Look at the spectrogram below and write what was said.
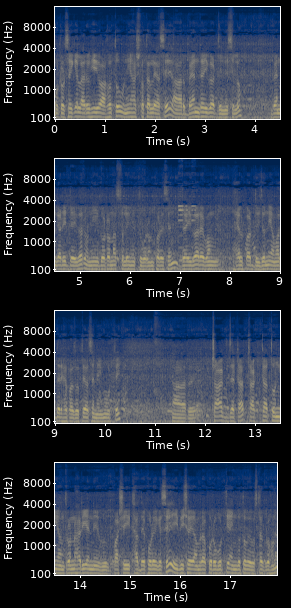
মোটর সাইকেল আরোহী আহত, উনি হাসপাতালে আছে। আর ভ্যান ড্রাইভার যিনি ছিল, ভ্যান গাড়ির ড্রাইভার, উনি ঘটনাস্থলেই মৃত্যুবরণ করেছেন। ড্রাইভার এবং হেল্পার দুইজনই আমাদের হেফাজতে আছেন এই মুহূর্তে। আর ট্রাক যেটা ট্রাকটা তো নিয়ন্ত্রণ হারিয়ে নে- পাশেই খাদে পড়ে গেছে এই বিষয়ে আমরা পরবর্তী আইনগত ব্যবস্থা গ্রহণ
